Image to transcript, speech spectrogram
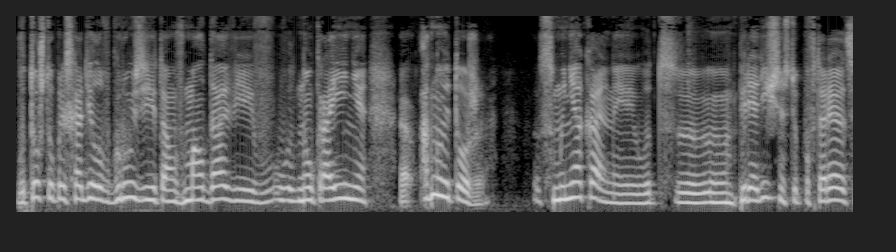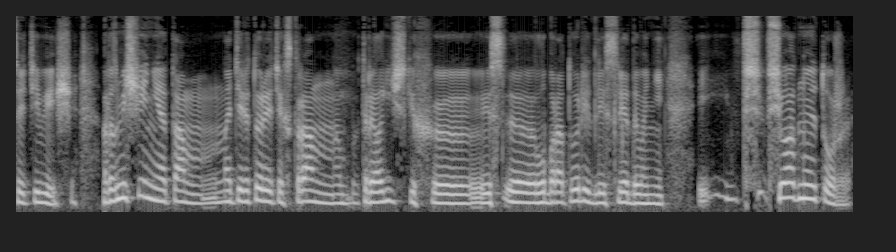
Вот то, что происходило в Грузии, там, в Молдавии, в, на Украине, э, одно и то же с маниакальной вот э, периодичностью повторяются эти вещи. Размещение там на территории этих стран бактериологических э, э, лабораторий для исследований, все одно и то же.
